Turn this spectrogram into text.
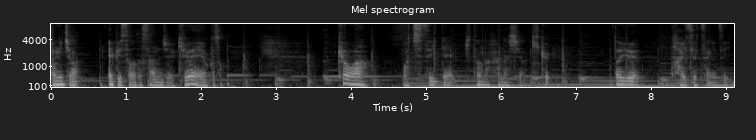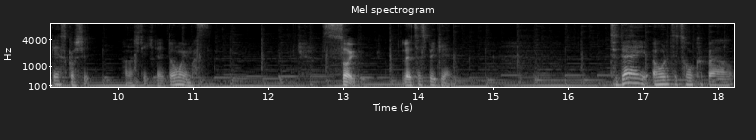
こんにちはエピソード39へようこそ今日は落ち着いて人の話を聞くという大切さについて少し話していきたいと思います So, let's begin Today I wanted to talk about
